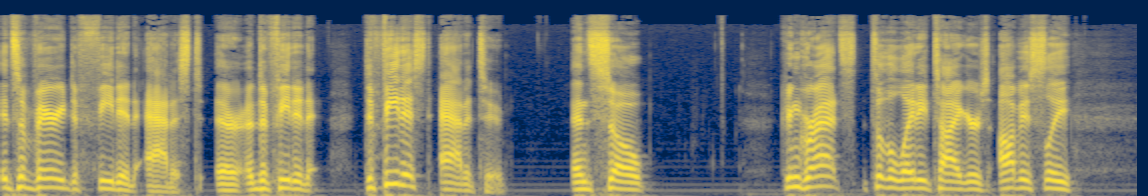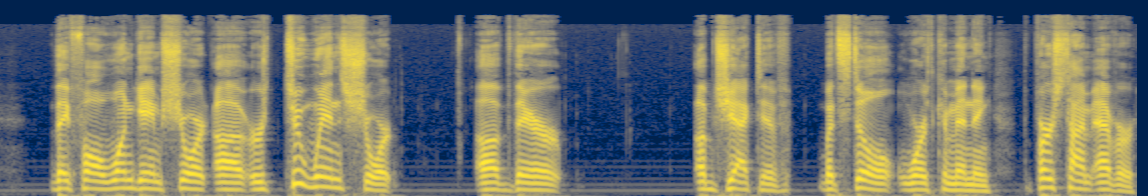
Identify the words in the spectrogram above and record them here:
it's a very defeated attitude, er, a defeated, defeatist attitude. And so, congrats to the Lady Tigers. Obviously, they fall one game short, uh, or two wins short of their objective, but still worth commending. The first time ever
